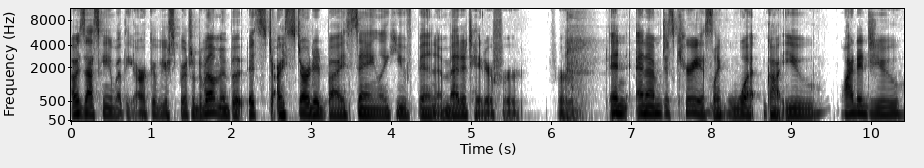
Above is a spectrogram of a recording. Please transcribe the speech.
I was asking about the arc of your spiritual development, but it's I started by saying like you've been a meditator for for, and and I'm just curious, like what got you? Why did you?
